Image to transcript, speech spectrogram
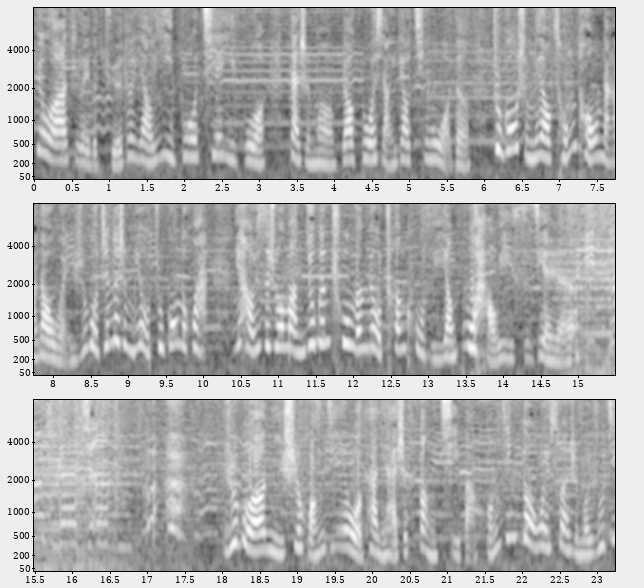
Q 啊之类的，绝对要一波接一波。干什么？不要多想，一定要听我的。助攻什么要从头拿到尾。如果真的是没有助攻的话，你好意思说吗？你就跟出门没有穿裤子一样，不好意思见人。如果你是黄金，我看你还是放弃吧。黄金段位算什么？如今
